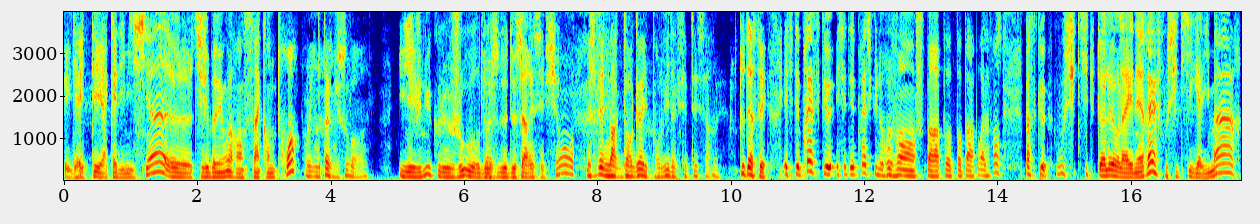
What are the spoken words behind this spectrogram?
il a été académicien, euh, si j'ai bonne mémoire, en 53. Oui, il n'est pas venu souvent. Hein. Il est venu que le jour de, de, sa réception. Mais c'était une marque d'orgueil pour lui d'accepter ça. Tout à fait. Et c'était presque, et c'était presque une revanche par rapport, par rapport à la France, parce que vous citiez tout à l'heure la NRF, vous citiez Gallimard,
